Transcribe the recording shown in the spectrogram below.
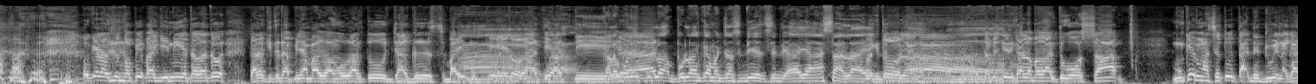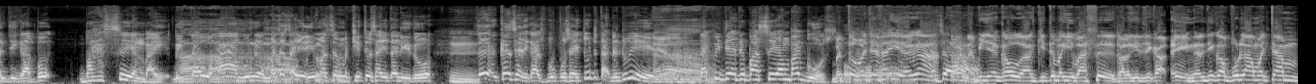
Okey lah untuk topik pagi ni kata orang tu kalau kita dah pinjam barang orang tu jaga sebaik Ah, mungkin betul. hati-hati. Kalau kan? boleh pulang, pulangkan macam sedia, sedia Yang asal lah Betul lah. Ah. Tapi sekali kalau barang tu rosak Mungkin masa tu tak ada duit nak ganti ke apa Bahasa yang baik Beritahu ah, Ah, guna Macam ah, saya eh, betul, Masa betul. cerita saya tadi tu Hmm. saya, Kan saya dekat sepupu saya tu Dia tak ada duit Tapi dia ada bahasa yang bagus Betul oh. macam saya kan. Macam- Kau nak pinjam kau orang kita bagi bahasa. Kalau kita cakap eh nanti kau pulang macam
